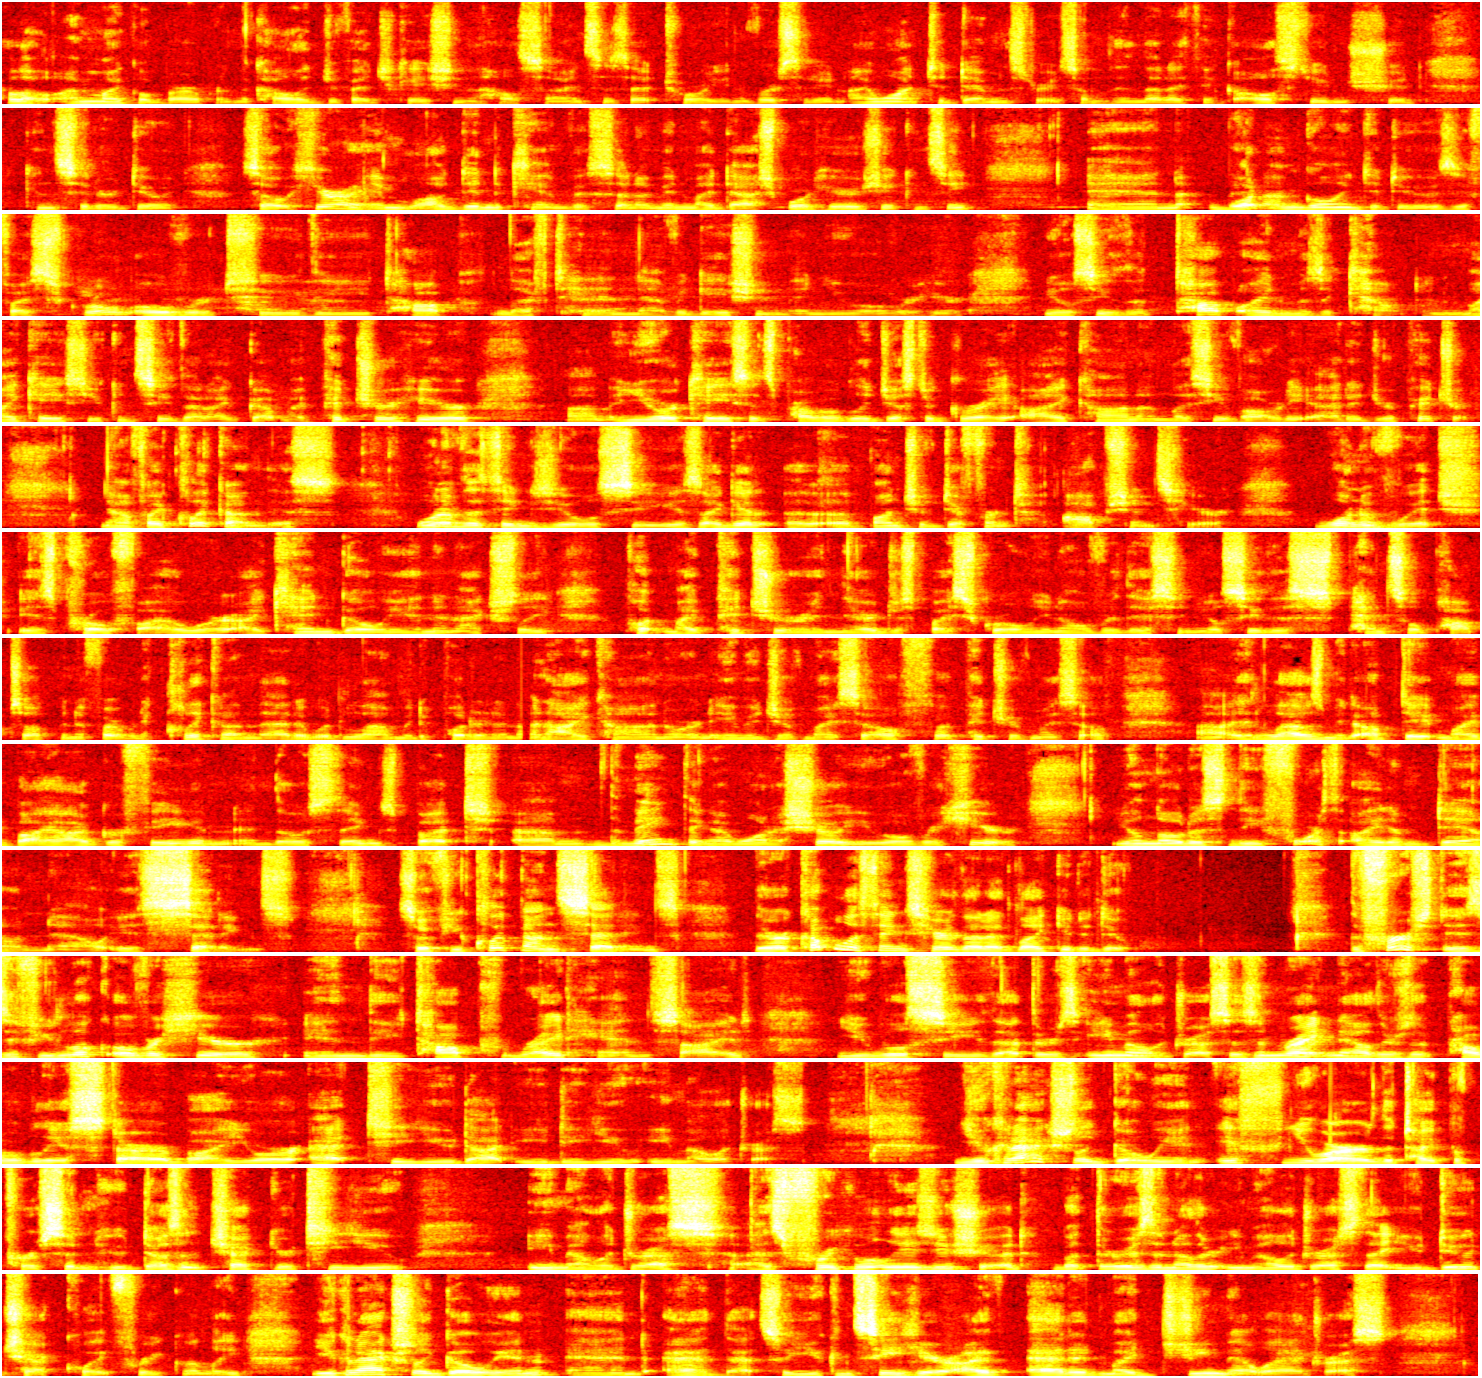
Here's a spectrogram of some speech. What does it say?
Hello, I'm Michael Barber in the College of Education and Health Sciences at Touro University and I want to demonstrate something that I think all students should consider doing. So here I am logged into Canvas and I'm in my dashboard here as you can see and what I'm going to do is if I scroll over to the top left hand navigation menu over here you'll see the top item is account and in my case you can see that I've got my picture here um, in your case it's probably just a gray icon unless you've already added your picture. Now if I click on this, one of the things you'll see is I get a, a, bunch of different options here. One of which is profile where I can go in and actually put my picture in there just by scrolling over this and you'll see this pencil pops up and if I were to click on that it would allow me to put in an icon or an image of myself, a picture of myself. Uh, it allows me to update my biography and, and those things but um, the main thing I want to show you over here you'll notice the fourth item down now is settings. So if you click on settings, there are a couple of things here that I'd like you to do. The first is if you look over here in the top right hand side, you will see that there's email addresses and right now there's a, probably a star by your at tu.edu email address. You can actually go in if you are the type of person who doesn't check your TU email address as frequently as you should, but there is another email address that you do check quite frequently. You can actually go in and add that. So you can see here I've added my Gmail address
